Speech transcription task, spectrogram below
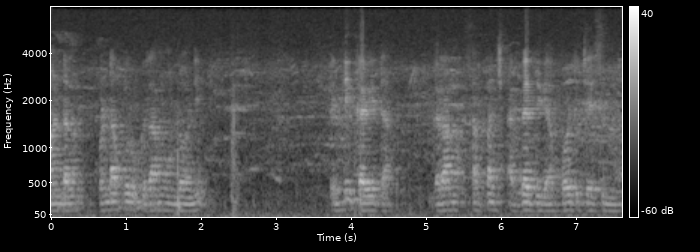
మండలం కొండాపూర్ గ్రామంలోని పెద్ది కవిత గ్రామ సర్పంచ్ అభ్యర్థిగా పోటీ చేసిన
